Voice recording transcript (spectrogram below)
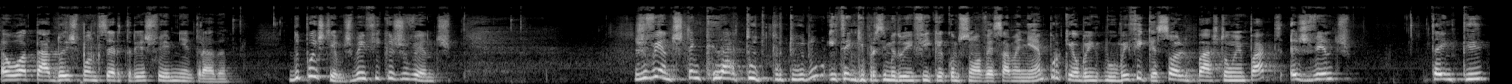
A OTA 2.03 foi a minha entrada. Depois temos Benfica Juventus. Tem que dar tudo por tudo e tem que ir para cima do Benfica como se não houvesse amanhã, porque o Benfica só lhe basta um empate, a Juventus tem que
